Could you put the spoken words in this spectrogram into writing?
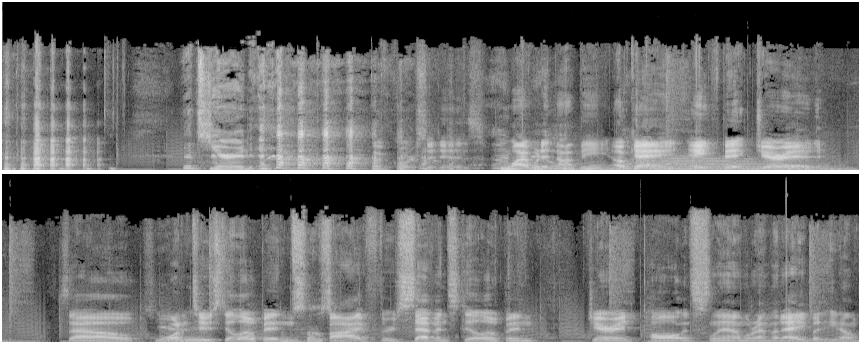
it's Jared. Of course it is. Why would it not be? Okay, eighth pick, Jared. So one and two still open. So. Five through seven still open. Jared, Paul, and Slim around that. Hey, but you know,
